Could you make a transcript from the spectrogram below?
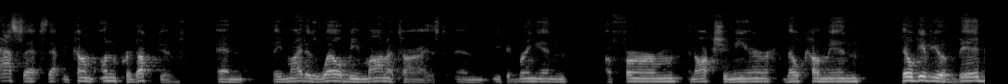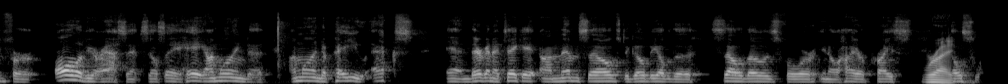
assets that become unproductive and they might as well be monetized. And you could bring in a firm, an auctioneer. They'll come in. They'll give you a bid for all of your assets. They'll say, "Hey, I'm willing to I'm willing to pay you X." And they're going to take it on themselves to go be able to sell those for you know a higher price Right. elsewhere.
